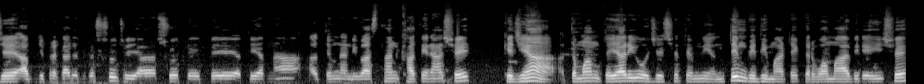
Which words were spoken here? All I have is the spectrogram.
જે આપ જે પ્રકારે દ્રશ્યો જોયા છો તે તે અત્યારના તેમના નિવાસસ્થાન ખાતેના છે કે જ્યાં તમામ તૈયારીઓ જે છે તેમની અંતિમ વિધિ માટે કરવામાં આવી રહી છે.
